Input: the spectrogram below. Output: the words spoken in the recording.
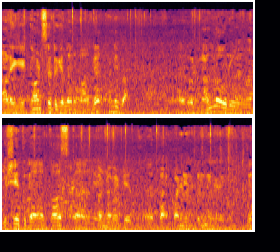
நாளைக்கு கான்சர்ட்டுக்கு எல்லாரும் வாங்க. கண்டிப்பா. அது ஒரு நல்ல ஒரு விஷயத்துக்காக காசுக்காக பண்ண வேண்டியது பண்ணிட்டு. இந்த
